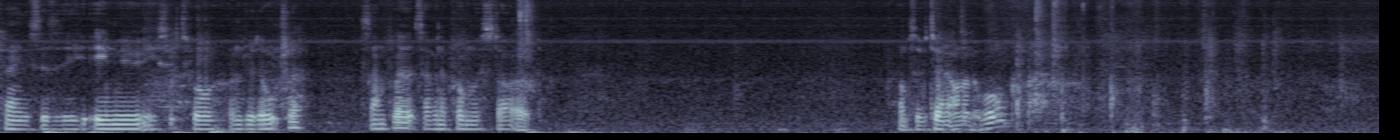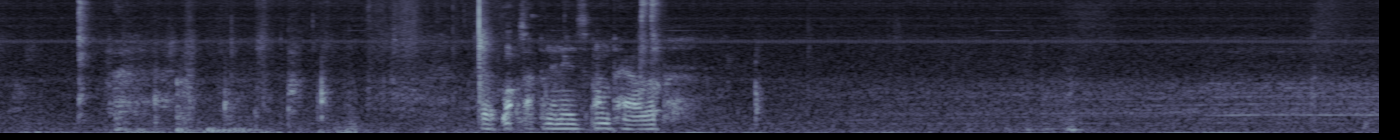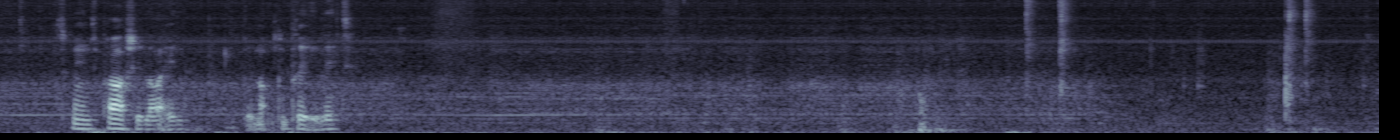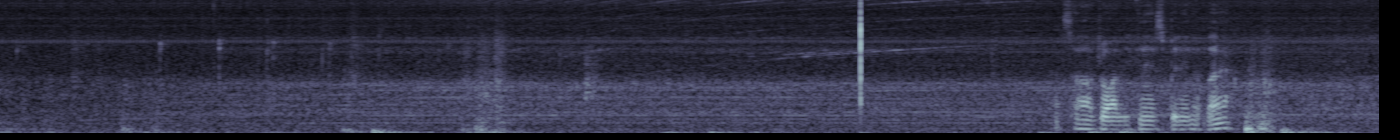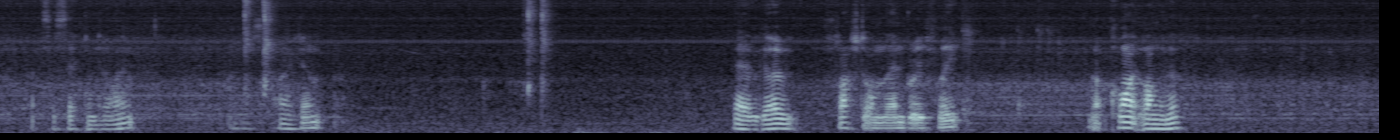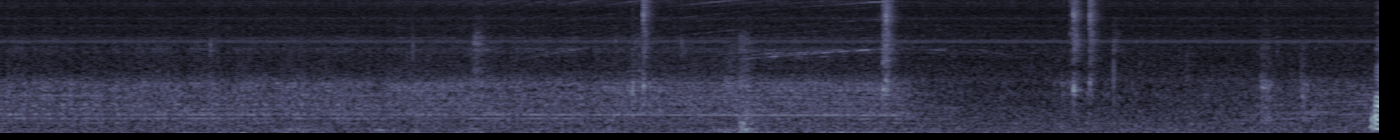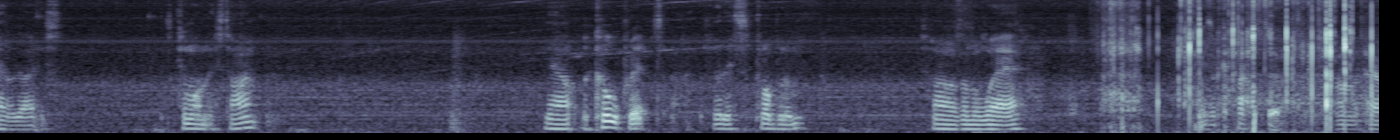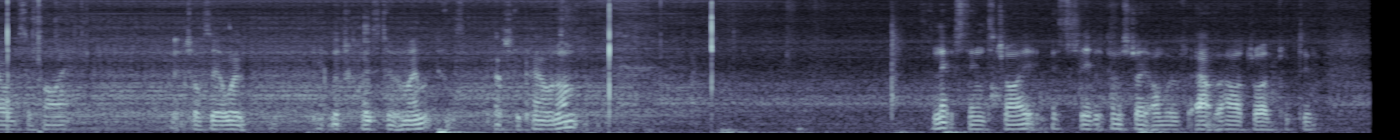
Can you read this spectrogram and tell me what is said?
Okay, this is the EMU E6400 Ultra sampler. It's having a problem with startup. Helps if we turn it on at the wall. So what's happening is on power up. Screen's partially lighting but not completely lit. That's hard drive you can hear spinning up there. That's the second time. Let's try again. There we go. Flashed on then briefly. Not quite long enough. There we go, it's, it's come on this time. Now the culprit for this problem, far as I'm aware, is a capacitor on the power supply, which obviously I won't get much closer to at the moment because it's actually powered on. The next thing to try is to see if it comes straight on without the hard drive plugged in.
